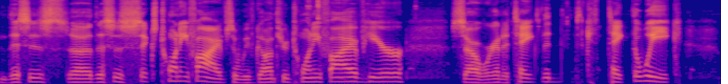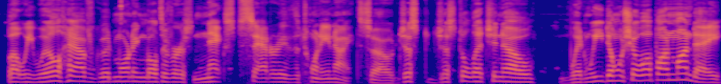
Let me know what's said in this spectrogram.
This is uh, this is 625, so we've gone through 25 here so we're going to take the take the week, but we will have Good Morning Multiverse next Saturday the 29th. So just just to let you know, when we don't show up on Monday,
